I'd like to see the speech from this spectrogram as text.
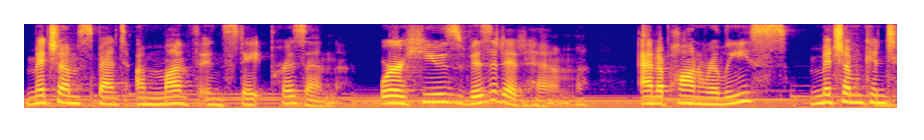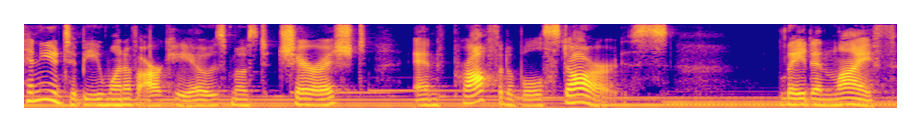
Mitchum spent a month in state prison, where Hughes visited him, and upon release, Mitchum continued to be one of RKO's most cherished and profitable stars. Late in life,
